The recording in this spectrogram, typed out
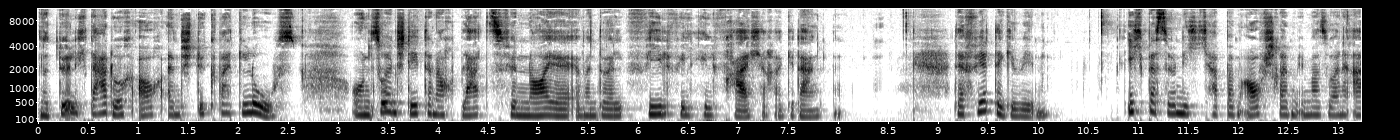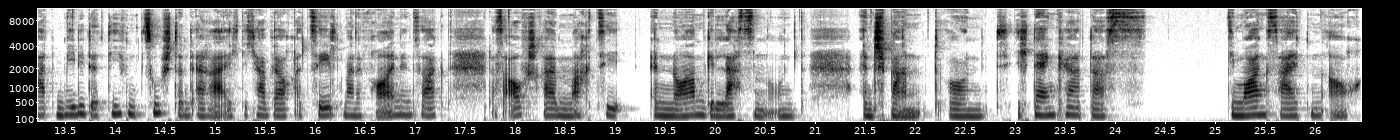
natürlich dadurch auch ein Stück weit los. Und so entsteht dann auch Platz für neue, eventuell viel, viel hilfreichere Gedanken. Der vierte Gewinn. Ich persönlich, ich habe beim Aufschreiben immer so eine Art meditativen Zustand erreicht. Ich habe ja auch erzählt, meine Freundin sagt, das Aufschreiben macht sie enorm gelassen und entspannt. Und ich denke, dass die Morgenseiten auch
